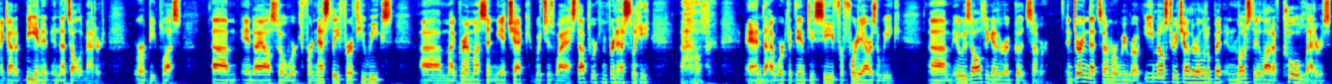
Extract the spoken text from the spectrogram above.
I got a B in it, and that's all that mattered, or a B plus. Um, and I also worked for Nestle for a few weeks. Uh, my grandma sent me a check, which is why I stopped working for Nestle. Um, and I worked at the MTC for 40 hours a week. Um, it was altogether a good summer. And during that summer, we wrote emails to each other a little bit and mostly a lot of cool letters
